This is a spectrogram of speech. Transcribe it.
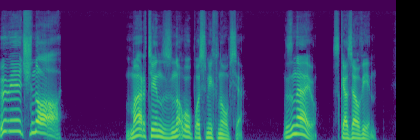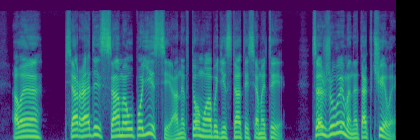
вічно. Мартін знову посміхнувся. Знаю, сказав він. Але вся радість саме у поїздці, а не в тому, аби дістатися мети. Це ж ви мене так вчили.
